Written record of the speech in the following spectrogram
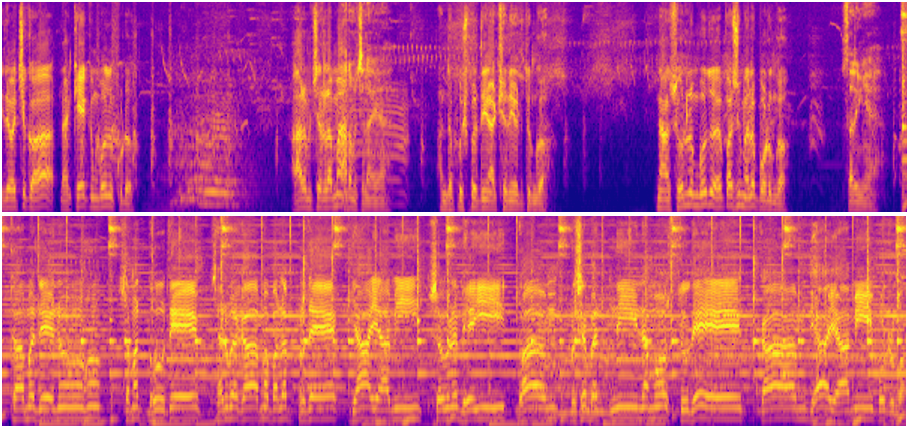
இதை வச்சுக்கோ நான் கேட்கும்போது கொடு. ஆரம்பிச்சிடலாமா? ஆரம்பிச்சிடலாம் ஐயா. அந்த புஷ்பத்தையும் அக்ஷதையும் எடுத்துங்கோ. நான் சொல்லும்போது பசு மேலே போடுங்கோ. சரிங்க. காமதேனோ சமத்பூதே சர்வகாம பலப்பிரதே தியாயாமி சௌரபேயி துவாம் ரிஷபத்னி நமோஸ்துதே காம் தியாயாமி போட்டுருங்கோ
